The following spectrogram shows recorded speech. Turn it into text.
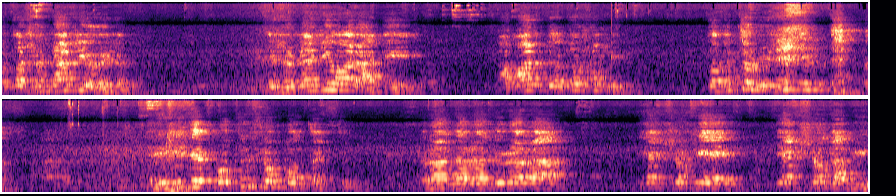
অর্থাৎ সন্ন্যাসী হয়ে যাব। সন্ন্যাসী হওয়ার আগে আমার যত সঙ্গে তখন তো ঋষিদের ঋষিদের প্রচুর সম্পদ থাকতো রাজা রাজুরারা একশোকে একশো গাবি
